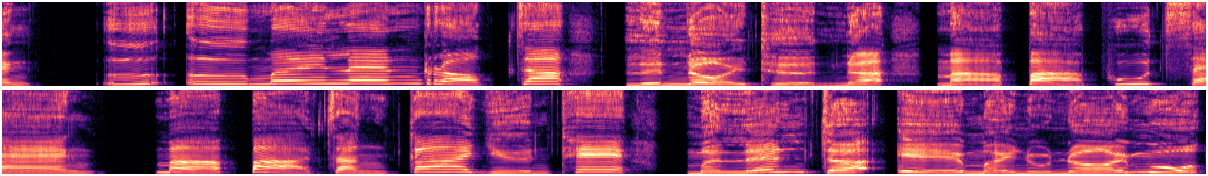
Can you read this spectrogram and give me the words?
ง อืออือไม่เล่นหร อกจ้าเล่นหน่อยเถอะนะ หมาป่าพูดแซง หมาป่าจังกล้ายืนเท่ มาเล่นจ้าเอ๋ไหมหนูน้อยหมวก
